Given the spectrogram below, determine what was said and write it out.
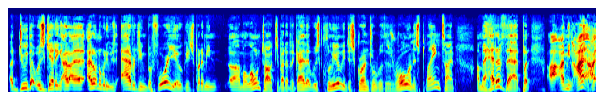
a dude that was getting I, I- I don't know what he was averaging before Jokic, but I mean uh, Malone talked about it. A guy that was clearly disgruntled with his role and his playing time. I'm ahead of that, but uh, I mean I. I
